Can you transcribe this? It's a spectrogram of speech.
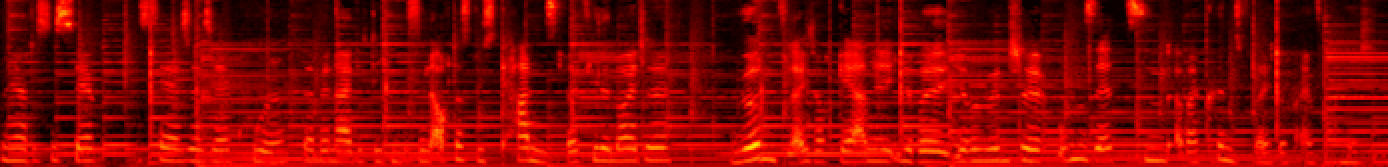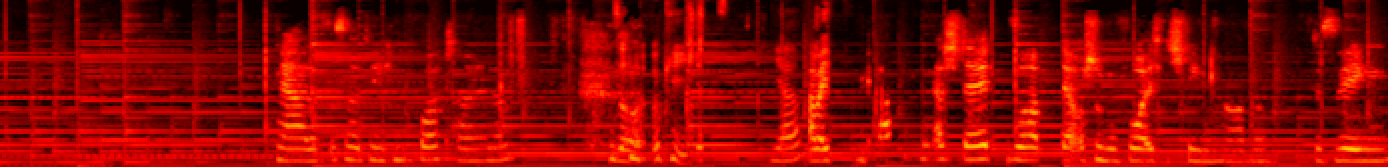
Ja, das ist sehr, sehr, sehr, sehr cool. Da beneide ich dich ein bisschen. Auch, dass du es kannst, weil viele Leute würden vielleicht auch gerne ihre, ihre Wünsche umsetzen, aber können es vielleicht auch einfach nicht. Ja, das ist natürlich ein Vorteil, ne? So, okay. Ja. Aber ich habe Grafiken erstellt, so habe ich ja auch schon bevor ich geschrieben habe. Deswegen.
